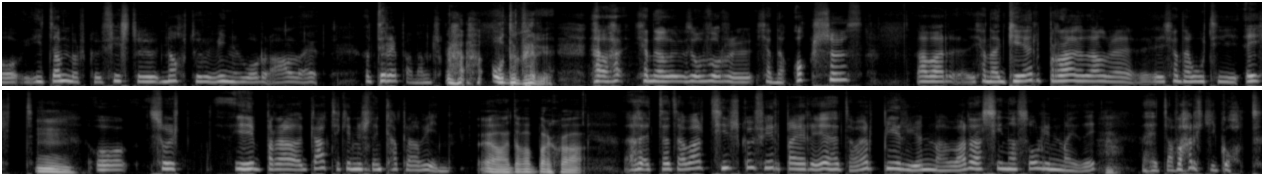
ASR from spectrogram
og í Danmörku fyrstu náttúru vínir voru alveg að drepa mann. Sko. Út af hverju? Það var, hérna, þú voru hérna oksuð, það var hérna gerbragð alveg hérna út í eitt Mm. og svo ég bara gati ekki nýst einn kalla vín. Já, þetta var bara eitthvað, Þetta, þetta var tísku fyrrbæri, þetta var byrjun, maður var að sína þólinmæði, þetta var ekki gott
